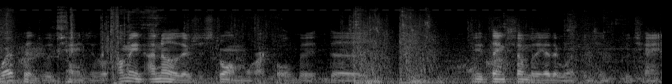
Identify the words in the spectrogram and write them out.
weapons would change a little. I mean, I know there's a storm rifle, but the you'd think some of the other weapons would change.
